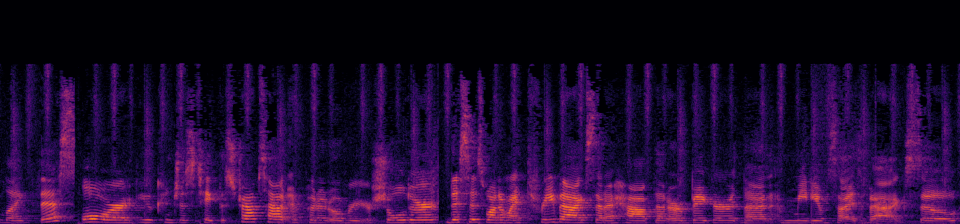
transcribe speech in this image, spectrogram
like this or you can just take the straps out and put it over your shoulder. This is one of my three bags that I have that are bigger than a medium-sized bag. So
